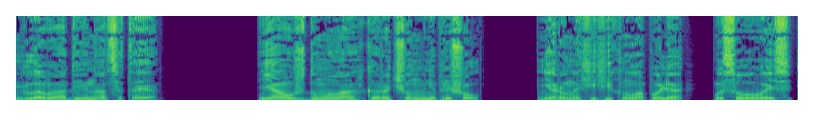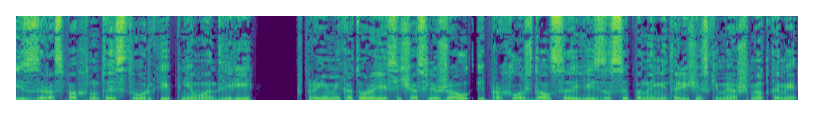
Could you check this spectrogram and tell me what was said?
Глава двенадцатая. «Я уж думала, Карачун мне пришел», — нервно хихикнула Поля, высовываясь из-за распахнутой створки пневмодвери, в проеме которой я сейчас лежал и прохлаждался весь засыпанный металлическими ошметками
